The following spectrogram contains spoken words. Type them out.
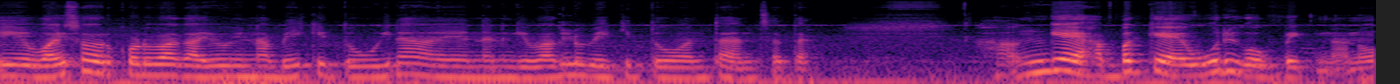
ಈ ವಯಸ್ಸವ್ರು ಕೊಡುವಾಗ, ಅಯ್ಯೋ, ಇನ್ನೂ ಬೇಕಿತ್ತು, ಇನ್ನೂ ನನಗೆ ಇವಾಗಲೂ ಬೇಕಿತ್ತು ಅಂತ ಅನ್ಸುತ್ತೆ. ಹಾಗೆ ಹಬ್ಬಕ್ಕೆ ಊರಿಗೆ ಹೋಗ್ಬೇಕು ನಾನು.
